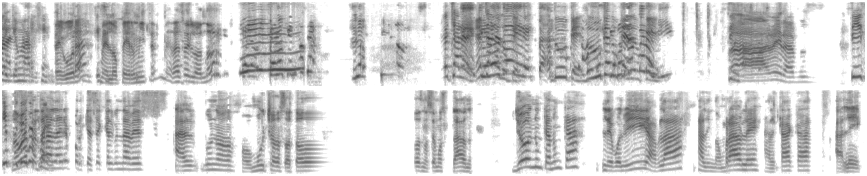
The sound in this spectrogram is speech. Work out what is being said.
de Vale, gente. ¿Segura? Que ¿Me sí. lo permiten? ¿Me das el honor? Pero, pero que no sea, no, Échale, que échale, no sea Duque. directa. Duque, Duque, Que no Duque, sea para Duque. mí. Sí, Ah, mira, pues sí, sí, lo pues voy sí a contar al aire porque sé que alguna vez alguno o muchos o todos, todos nos hemos dado. Yo nunca, nunca le volví a hablar al innombrable, al cacas, al ex.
